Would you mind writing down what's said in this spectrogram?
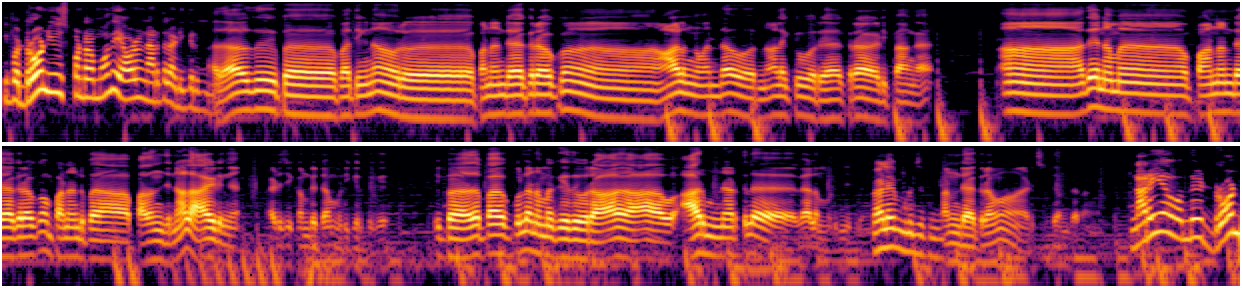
இப்போ ட்ரோன் யூஸ் பண்ணுற போது எவ்வளோ நேரத்தில் அடிக்கிறீங்க? அதாவது இப்போ பார்த்தீங்கன்னா ஒரு பன்னெண்டு ஏக்கராவுக்கும் ஆளுங்க வந்தால் ஒரு நாளைக்கு ஒரு ஏக்கரா அடிப்பாங்க. அதே நம்ம பன்னெண்டு ஏக்கராவுக்கும் பன்னெண்டு ப பதினஞ்சு நாள் ஆயிடுங்க அடித்து கம்ப்ளீட்டாக முடிக்கிறதுக்கு. இப்போ அதை பார்க்கக்குள்ள நமக்கு இது ஒரு ஆ- ஆறு மணி நேரத்தில் வேலை முடிஞ்சிடுது. வேலையை முடிஞ்சதுங்க. பன்னெண்டு ஏக்கராவும் அடிச்சுட்டு வந்துடுறாங்க. நிறைய வந்து ட்ரோன்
